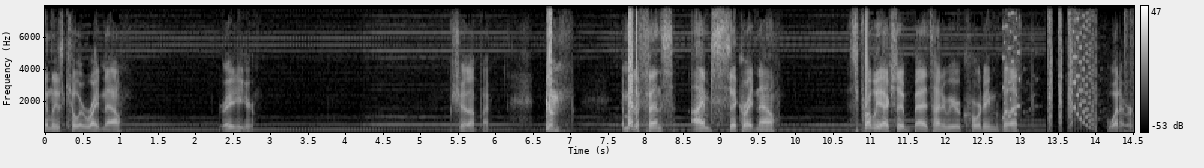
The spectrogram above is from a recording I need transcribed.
Manliest killer right now. Right here. Shut up. I'm. In my defense, I'm sick right now. It's probably actually a bad time to be recording, but whatever.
